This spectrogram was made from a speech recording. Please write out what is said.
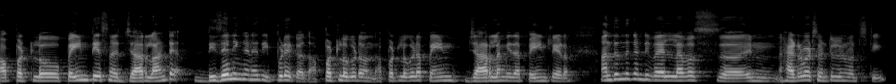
అప్పట్లో పెయింట్ వేసిన జార్ల అంటే డిజైనింగ్ అనేది ఇప్పుడే కాదు అప్పట్లో కూడా ఉంది. అప్పట్లో కూడా పెయింట్ జార్ల మీద పెయింట్ వేయడం అంతెందుకంటే well lovers in Hyderabad Central University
